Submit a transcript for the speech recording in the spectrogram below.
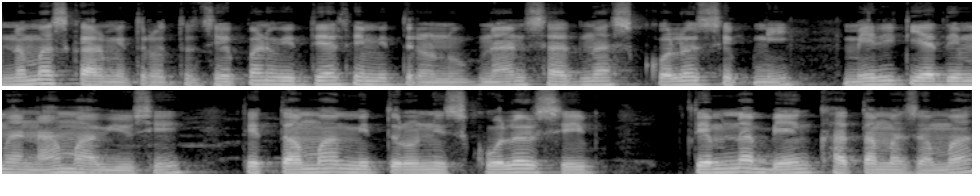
નમસ્કાર મિત્રો, તો જે પણ વિદ્યાર્થી મિત્રોનું જ્ઞાન સાધના સ્કોલરશિપની મેરિટ યાદીમાં નામ આવ્યું છે, તે તમામ મિત્રોની સ્કોલરશિપ તેમના બેંક ખાતામાં જમા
